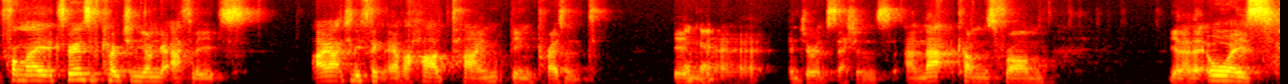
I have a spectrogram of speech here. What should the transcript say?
From my experience of coaching younger athletes, I actually think they have a hard time being present in Okay. their endurance sessions. And that comes from, you know, they're always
